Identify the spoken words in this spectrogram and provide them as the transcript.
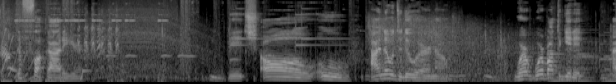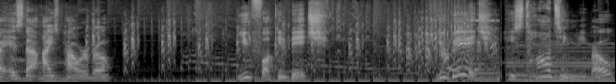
Get the fuck out of here. Bitch. Oh, ooh. I know what to do with her now. We're, we're about to get it. I, it's that ice power, bro. You fucking bitch. You bitch. He's taunting me, bro.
